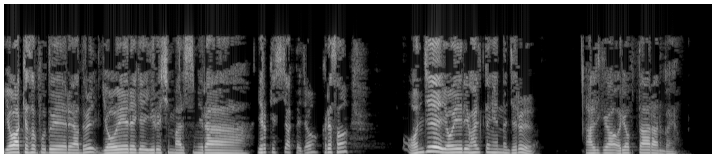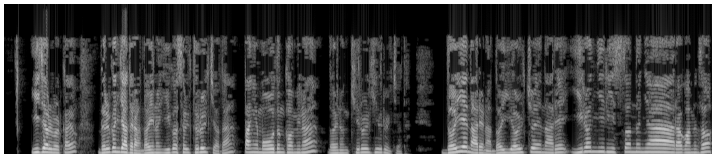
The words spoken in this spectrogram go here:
여호와께서 부두엘의 아들 요엘에게 이르신 말씀이라 이렇게 시작되죠. 그래서 언제 요엘이 활동했는지를 알기가 어렵다라는 거예요. 2절 볼까요? 늙은 자들아 너희는 이것을 들을지어다 땅의 모든 검이나 너희는 귀를 기울일지어다 너희의 날에나 너희 열조의 날에 이런 일이 있었느냐라고 하면서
